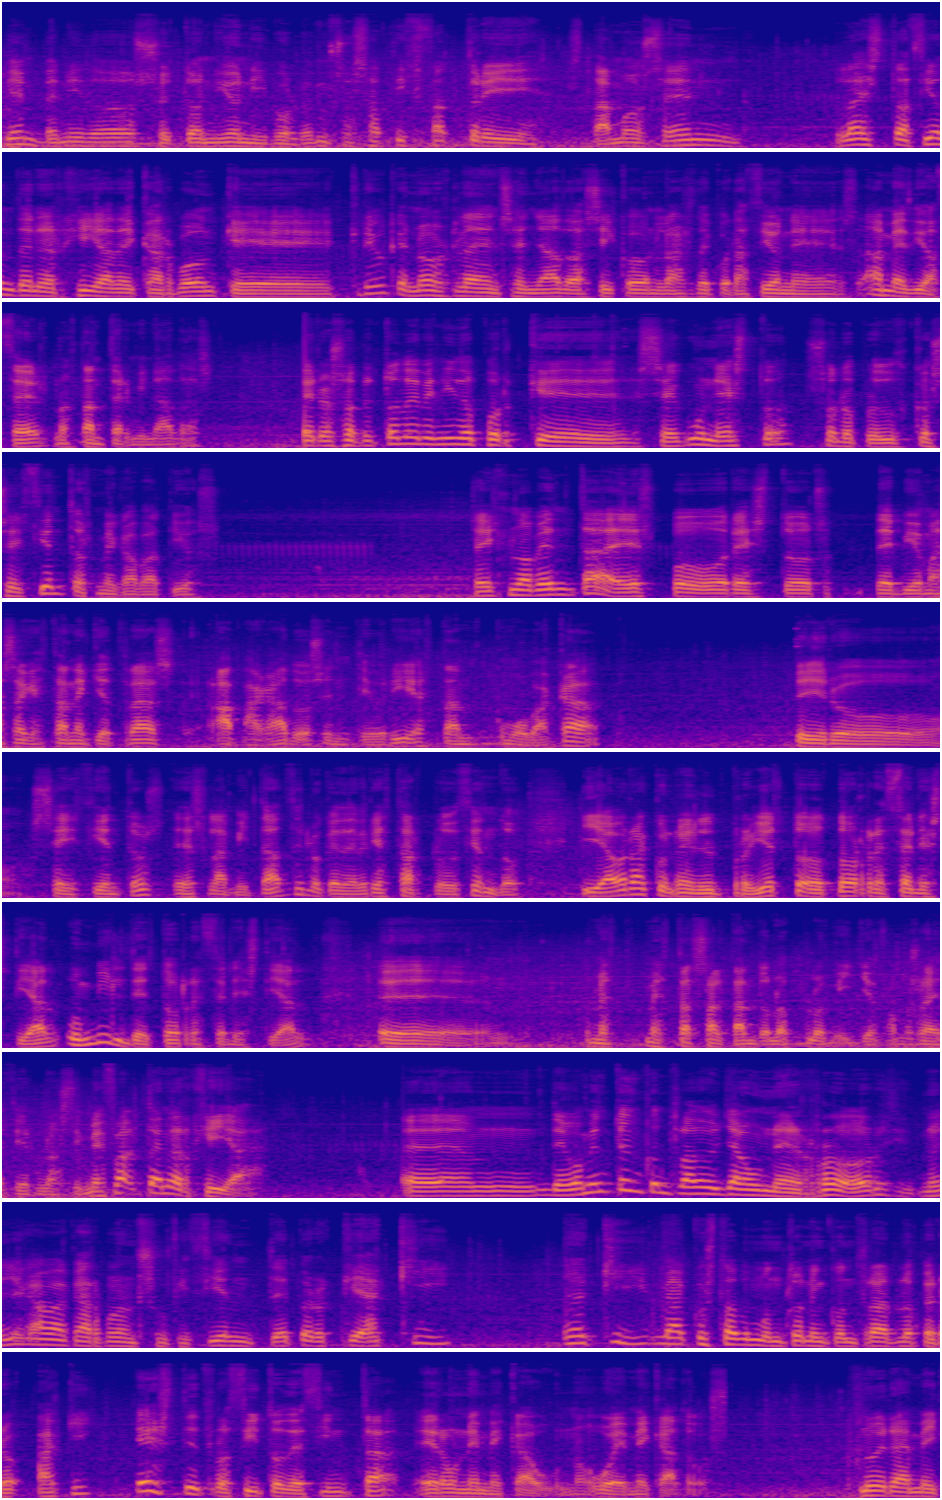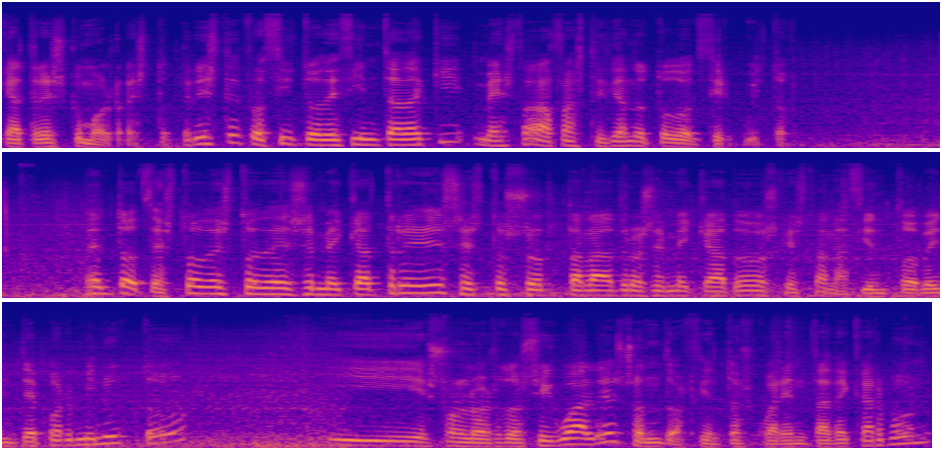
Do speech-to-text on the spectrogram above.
Bienvenidos, soy Tonion y volvemos a Satisfactory. Estamos en la estación de energía de carbón que creo que no os la he enseñado así con las decoraciones a medio hacer, no están terminadas. Pero sobre todo he venido porque, según esto, solo produzco 600 megavatios. 690 es por estos de biomasa que están aquí atrás, apagados en teoría, están como backup pero 600 es la mitad de lo que debería estar produciendo. Y ahora con el proyecto Torre Celestial, humilde Torre Celestial, eh, me, me están saltando los plomillos, vamos a decirlo así. Me falta energía. Eh, de momento he encontrado ya un error, no llegaba carbón suficiente, porque aquí, aquí me ha costado un montón encontrarlo, pero aquí este trocito de cinta era un MK1 o MK2. No era MK3 como el resto, pero este trocito de cinta de aquí me estaba fastidiando todo el circuito. Entonces, todo esto de SMK3, estos son taladros MK2 que están a 120 por minuto y son los dos iguales, son 240 de carbón.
